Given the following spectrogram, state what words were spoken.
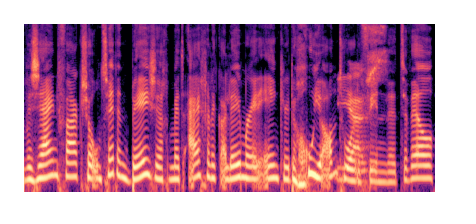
we zijn vaak zo ontzettend bezig met eigenlijk alleen maar in één keer de goede antwoorden vinden. Terwijl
